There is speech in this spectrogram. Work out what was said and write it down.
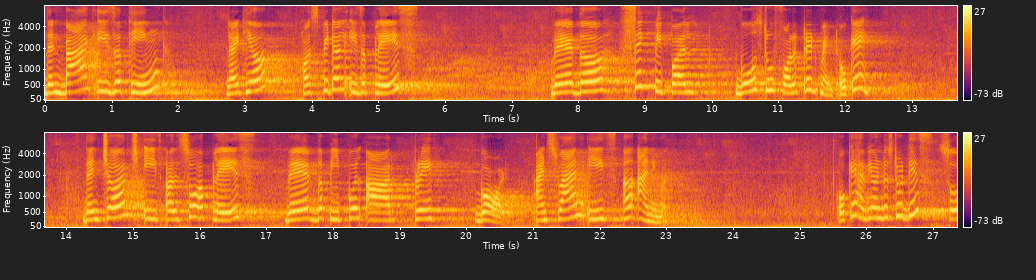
Then bag is a thing right here. Hospital is a place where the sick people goes to for a treatment okay then church is also a place where the people are pray god and swan is an animal. Okay, have you understood this? So,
